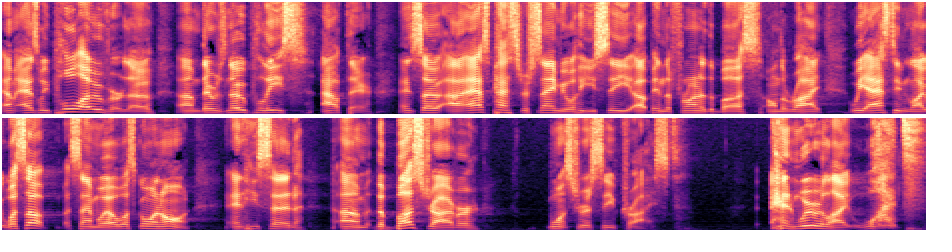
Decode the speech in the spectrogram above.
Um, as we pull over, though, um, there was no police out there. And so I asked Pastor Samuel, who you see up in the front of the bus on the right, we asked him, like, what's up, Samuel? What's going on? And he said, um, the bus driver wants to receive Christ. And we were like, what?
